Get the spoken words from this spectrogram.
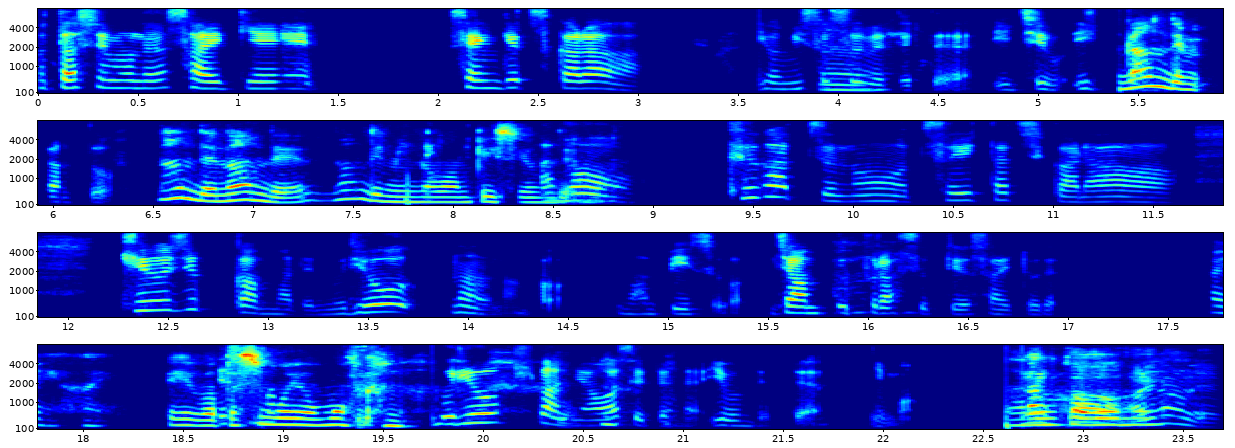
私もね、最近、先月から読み進めてて、一部、一巻なんで。なんでなんで？なんでみんなワンピース読あんでるの？の、9月の1日から90巻まで無料なの、なんか、ワンピースが。ジャンププラスっていうサイトで。はいはい。え、私も読もうかな。無料期間に合わせてね、読んでて、今。ななんか、るほどね。あれなのよ。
